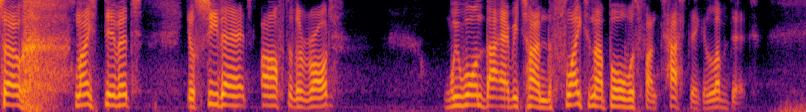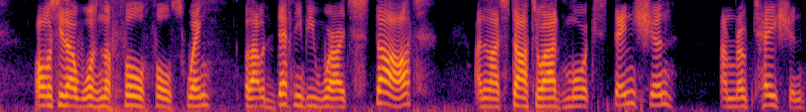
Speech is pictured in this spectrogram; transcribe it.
So nice divot. You'll see that after the rod. We want that every time. The flight in that ball was fantastic. I loved it. Obviously that wasn't a full, full swing, but that would definitely be where I'd start. And then I'd start to add more extension and rotation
